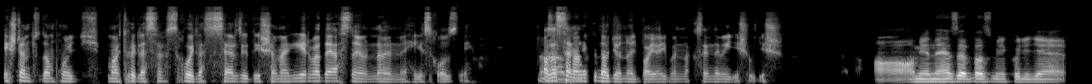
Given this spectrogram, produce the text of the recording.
És nem tudom, hogy majd hogy lesz, hogy lesz a szerződése megírva, de ezt nagyon-nagyon nehéz hozni. Az aztán nagyon nagy bajai vannak, szerintem így is úgy is. A, ami a nehezebb az még, hogy ugye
